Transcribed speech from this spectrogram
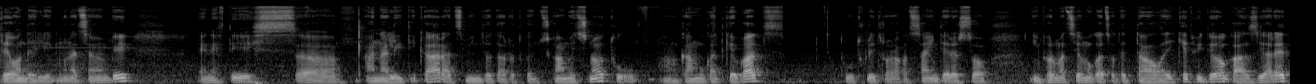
დღევანდელი მონაცემები. NFT-ის ანალიტიკა რაც მინდოდა რომ თქვენთვის გამეცნო თუ გამოგადგებათ თუ თვლით რომ რაღაც საინტერესო ინფორმაცია მოგაწოდეთ და ლაიქეთ ვიდეო გააზიარეთ.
